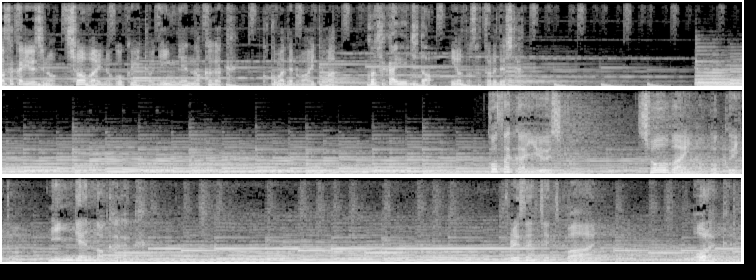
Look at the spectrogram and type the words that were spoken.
小坂雄二の商売の極意と人間の科学。ここまでのお相手は？小坂雄二と三代悟でした。小坂雄二の商売の極意と人間の科学 Presented by オラクル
